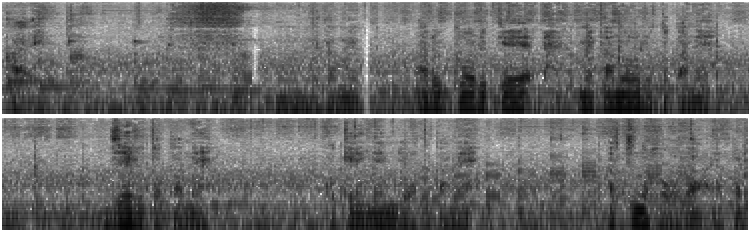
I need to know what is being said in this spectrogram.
か。はい。うんだからねアルコール系メタノールとかねジェルとかね固形燃料とかねあっちの方がやっぱり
